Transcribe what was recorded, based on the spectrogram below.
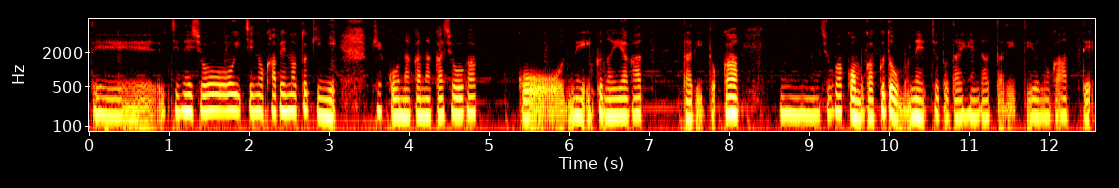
でうちね小1の壁の時に結構なかなか小学校ね行くの嫌がったりとかうん小学校も学童もねちょっと大変だったりっていうのがあって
